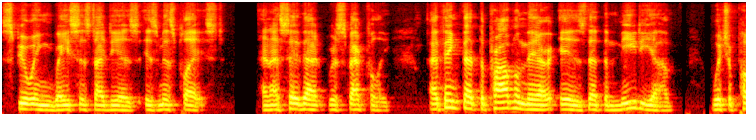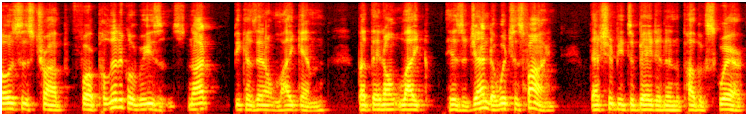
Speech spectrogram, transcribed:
spewing racist ideas is misplaced. And I say that respectfully. I think that the problem there is that the media, which opposes Trump for political reasons, not because they don't like him, but they don't like his agenda, which is fine. That should be debated in the public square.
